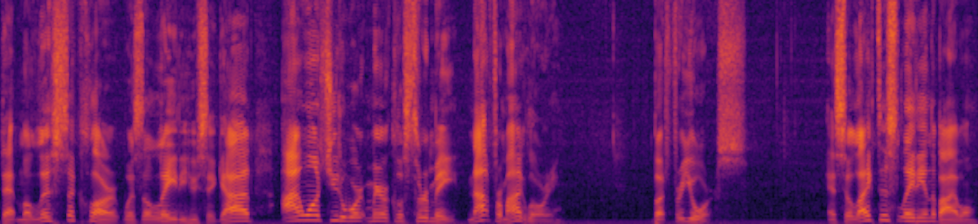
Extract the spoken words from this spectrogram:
that Melissa Clark was the lady who said, God, I want you to work miracles through me, not for my glory, but for yours. And so, like this lady in the Bible,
